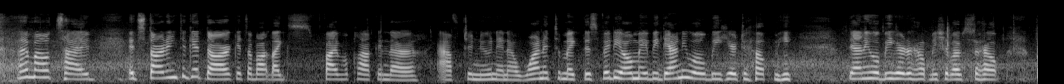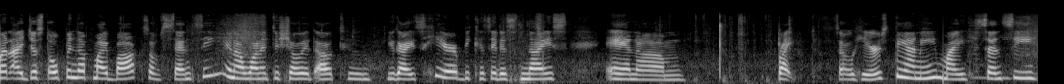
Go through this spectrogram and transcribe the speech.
I'm outside. It's starting to get dark. It's about like five o'clock in the afternoon and I wanted to make this video. Maybe Danny will be here to help me. Danny will be here to help me. She loves to help. But I just opened up my box of Scentsy and I wanted to show it out to you guys here because it is nice and um, bright. So here's Danny my Scentsy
